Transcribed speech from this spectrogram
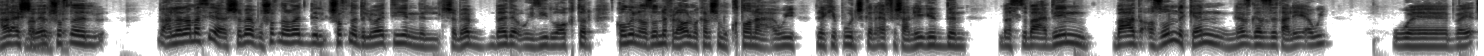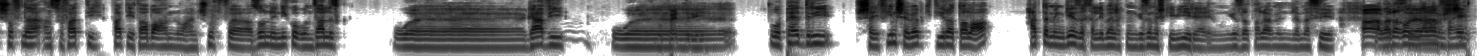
على الشباب. شفنا ال... على لاماسيا الشباب وشفنا لغاية دل... شفنا دلوقتي إن الشباب بدأوا يزيدوا أكتر. كومان أظن في الأول ما كانش مقتنع قوي. ريكي بويج كان قافش عليه جدا. بس بعدين بعد أظن كان الناس زقت عليه قوي. وشفنا أنسو فاتي فاتي طبعا وهنشوف أظن نيكو جونزاليز وجافي و... وبيدري. وبيدري شايفين شباب كتيرة طالعة. حتى مينجيزا خلي بالك مينجيزا مش كبير يعني مينجيزا طالع من لاماسيا آه على الرغم إن أنا آه، مش صحيح.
